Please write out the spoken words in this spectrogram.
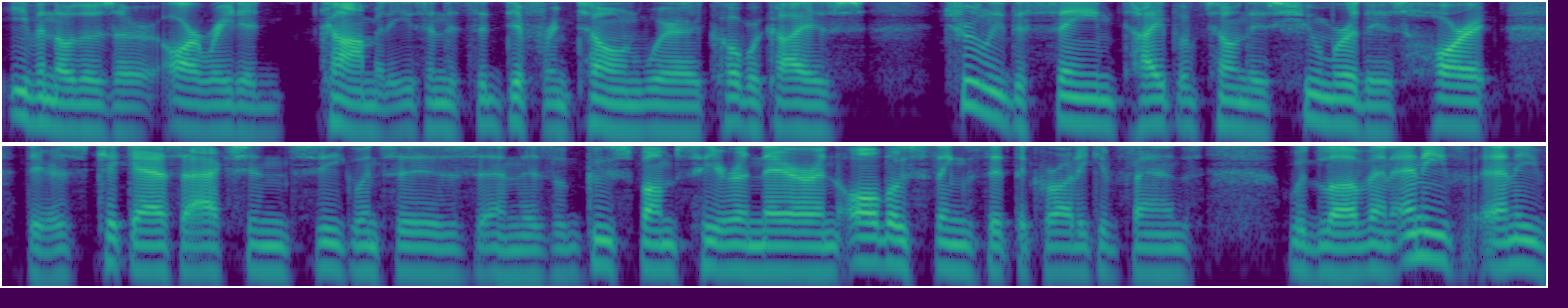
Even though those are R rated comedies, and it's a different tone. Where Cobra Kai is truly the same type of tone. There's humor, there's heart, there's kick ass action sequences, and there's goosebumps here and there, and all those things that the Karate Kid fans would love, and any any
